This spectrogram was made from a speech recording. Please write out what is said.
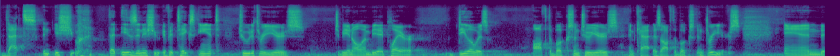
that's an issue. that is an issue. If it takes Ant two to three years to be an All NBA player, D'Lo is off the books in two years, and Cat is off the books in three years. And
